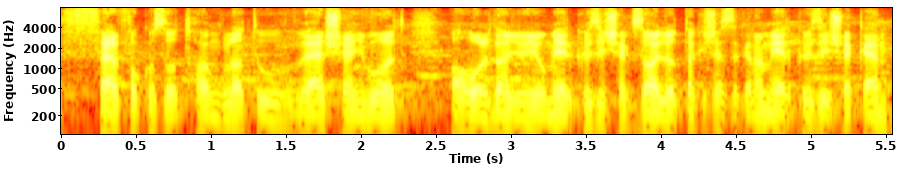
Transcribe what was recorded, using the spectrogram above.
felfokozott hangulatú verseny volt, ahol nagyon jó mérkőzések zajlottak, és ezeken a mérkőzéseken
